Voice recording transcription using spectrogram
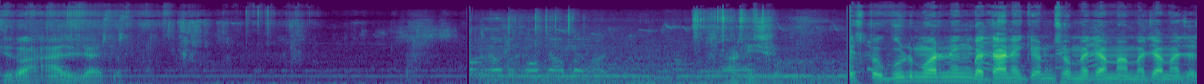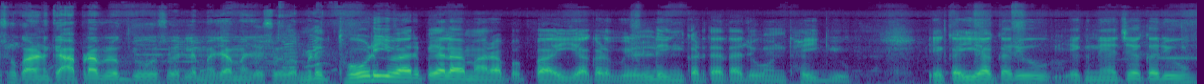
હજુ તો હાલ જાજો. તો ગુડ મોર્નિંગ બધાને કેમ છો? મજામાં મજામાં જશો કારણ કે આપણા બ્લોગ જોવો છો એટલે મજામાં જશો હમણાં થોડી વાર પહેલાં મારા પપ્પા અહીંયા આગળ વેલ્ડિંગ કરતા હતા. જોવાનું થઈ ગયું. એક અહીંયા કર્યું, એક નેચે કર્યું,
